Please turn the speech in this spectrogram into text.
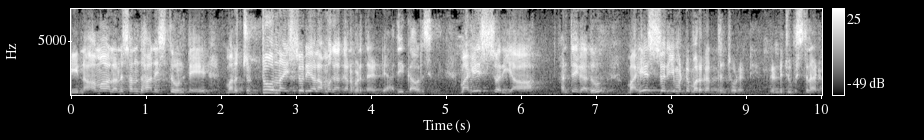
ఈ నామాలు అనుసంధానిస్తూ ఉంటే మన చుట్టూ ఉన్న ఐశ్వర్యాలు అమ్మగా కనబడతాయండి. అది కావలసింది. మహేశ్వర్య. అంతేకాదు మహేశ్వర్యం అంటే మరొక అర్థం చూడండి. రెండు చూపిస్తున్నాడు.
